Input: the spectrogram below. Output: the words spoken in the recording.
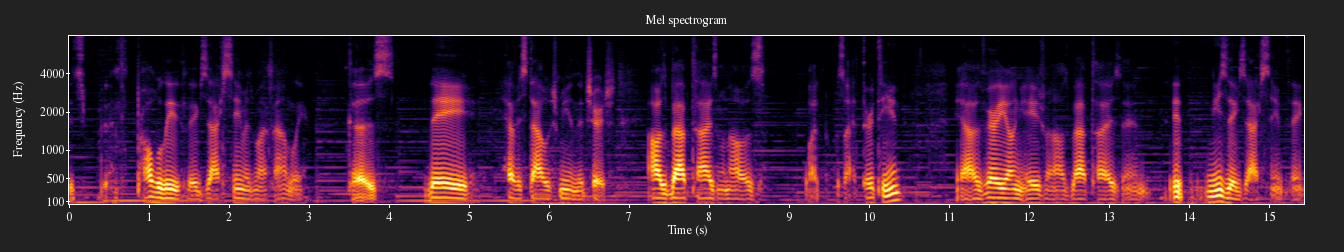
it's probably the exact same as my family because they have established me in the church. I was baptized when I was, what was I, 13? Yeah, I was very young age when I was baptized, and it means the exact same thing.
